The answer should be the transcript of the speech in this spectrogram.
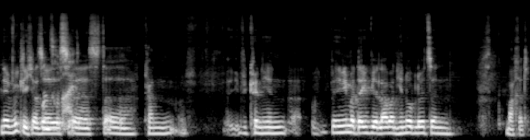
Ne, wirklich, also es, es äh, kann, wir können hier, wenn jemand denkt, wir labern hier nur Blödsinn, mach es.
